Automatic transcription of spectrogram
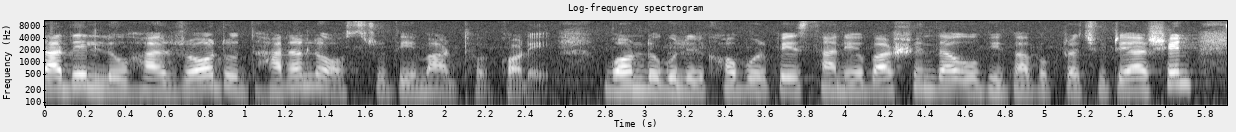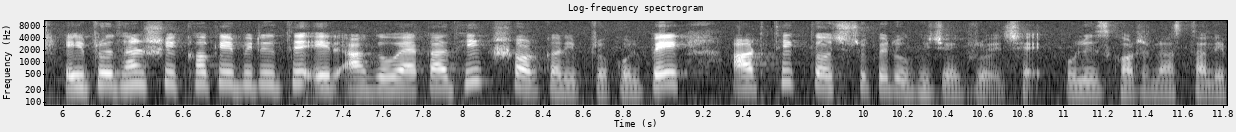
তাদের লোহার রড ও ধারালো অস্ত্র দিয়ে মারধর করে। গণ্ডগোলের খবর পেয়ে স্থানীয় বাসিন্দা ও অভিভাবকরা ছুটে আসেন। এই প্রধান শিক্ষকের বিরুদ্ধে এর আগেও একাধিক সরকারি প্রকল্পে আর্থিক তছরূপের অভিযোগ রয়েছে। পুলিশ ঘটনাস্থলে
